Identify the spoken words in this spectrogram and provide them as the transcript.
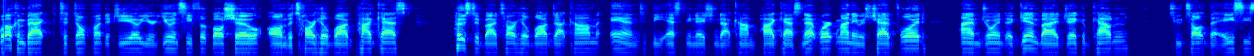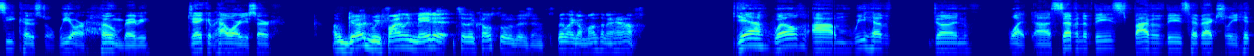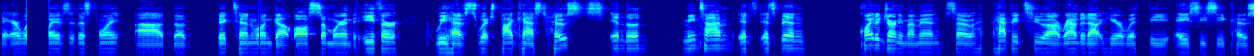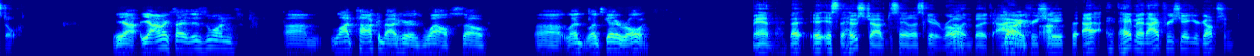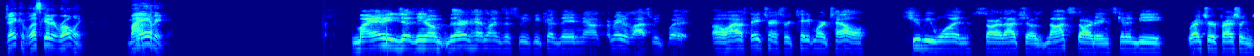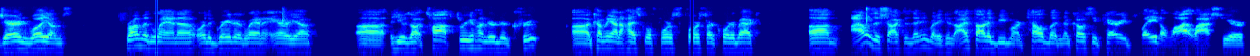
Welcome back to Don't Punt to Geo, your UNC football show on the Tar Heel Blog podcast, hosted by TarHeelBlog.com and the SBNation.com podcast network. My name is Chad Floyd. I am joined again by Jacob Cowden to talk the ACC Coastal. We are home, baby. Jacob, how are you, sir? I'm good. We finally made it to the Coastal Division. It's been like a month and a half. Yeah, well, um, we have done what uh, seven of these, five of these have actually hit the airwaves at this point. Uh, the Big Ten one got lost somewhere in the ether. We have switched podcast hosts in the meantime. It's it's been quite a journey, my man. So happy to uh, round it out here with the ACC Coastal. Yeah, yeah, I'm excited. This is one um, a lot to talk about here as well. So uh, let let's get it rolling. Man, that it's the host job to say let's get it oh, rolling, oh, but I sorry. Uh appreciate uh, the. I, hey, man, I appreciate your gumption, Jacob. Let's get it rolling. Miami. Miami just you know they're in headlines this week because they announced, or maybe it was last week, but Ohio State transfer Tate Martell, QB one star of that show is not starting. It's going to be redshirt freshman Jarren Williams from Atlanta or the greater Atlanta area. Uh, he was a top 300 recruit uh, coming out of high school, four four star quarterback. Um, I was as shocked as anybody because I thought it'd be Martell, but N'Kosi Perry played a lot last year.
